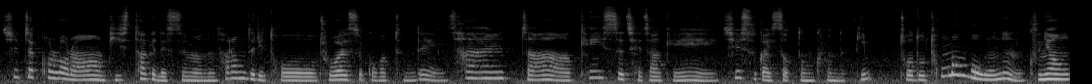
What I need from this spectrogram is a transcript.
실제 컬러랑 비슷하게 냈으면 사람들이 더 좋아했을 것 같은데 살짝 케이스 제작에 실수가 있었던 그런 느낌? 저도 톡만 보고는 그냥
